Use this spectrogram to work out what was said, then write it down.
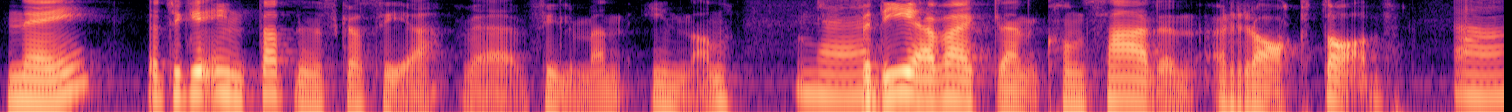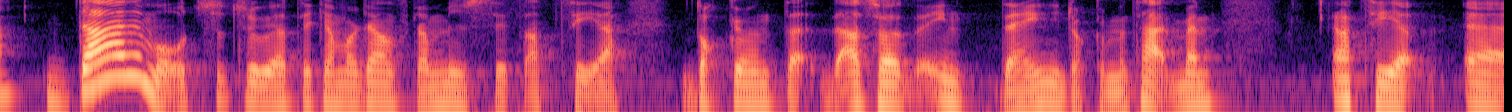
Nej, jag tycker inte att ni ska se eh, filmen innan. Nej. För det är verkligen konserten rakt av. Ja. Däremot så tror jag att det kan vara ganska mysigt att se dokumentär, alltså inte, det här är ingen dokumentär, men att se eh,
